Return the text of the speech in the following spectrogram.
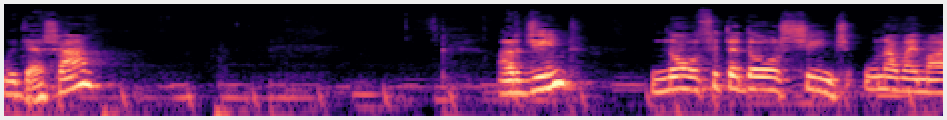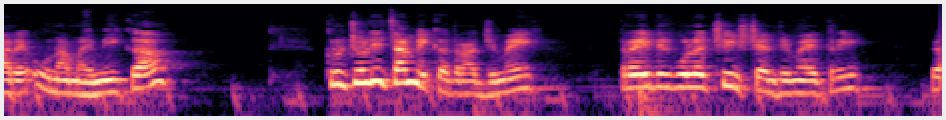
Uite așa. Argint, 925, una mai mare, una mai mică. Cruciulița mică, dragii mei, 3,5 cm pe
